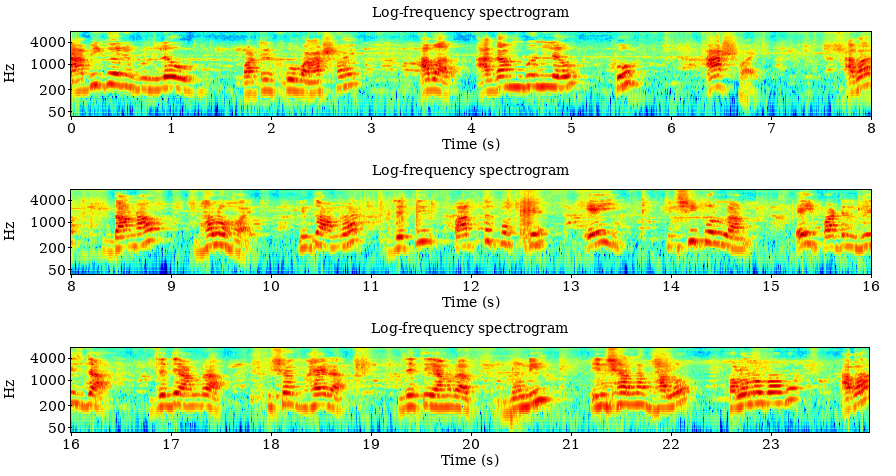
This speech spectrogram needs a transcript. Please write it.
নাবি করে বুনলেও পাটের খুব আঁশ হয়, আবার আগাম বুনলেও খুব আঁশ হয়, আবার দানাও ভালো হয়। কিন্তু আমরা যেটি পার্থপক্ষে এই কৃষি কল্যাণ এই পাটের বীজটা যদি আমরা কৃষক ভাইরা যেটি আমরা বুনি ইনশাল্লাহ ভালো ফলনও পাবো, আবার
